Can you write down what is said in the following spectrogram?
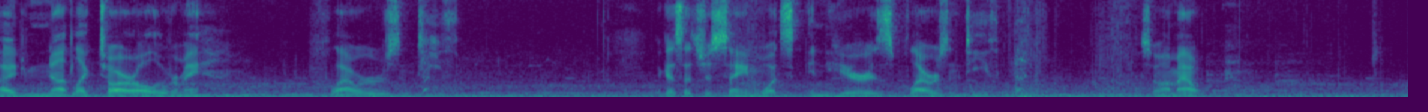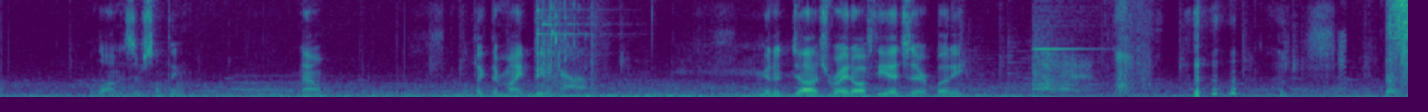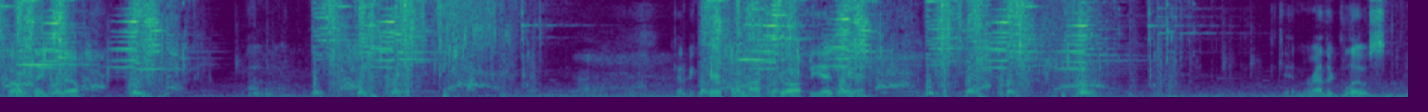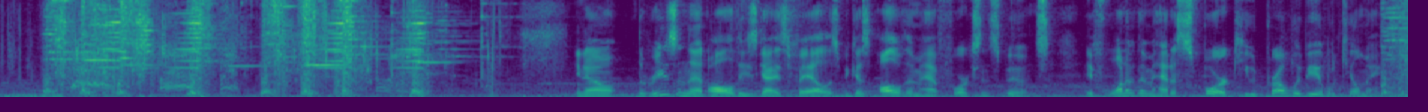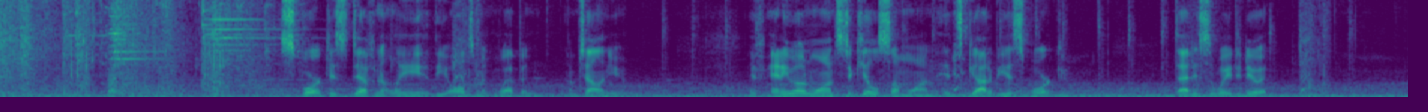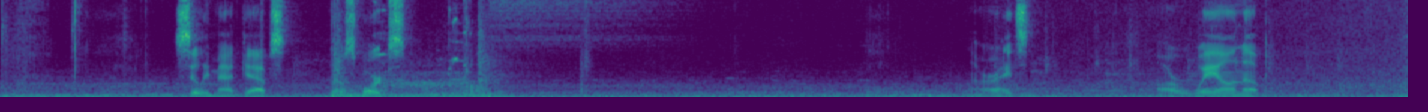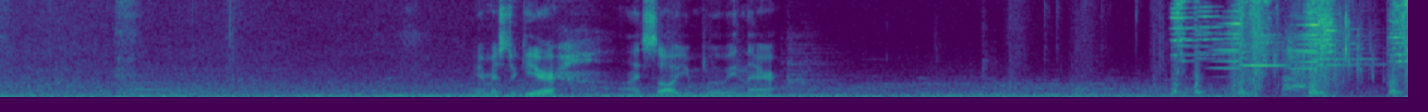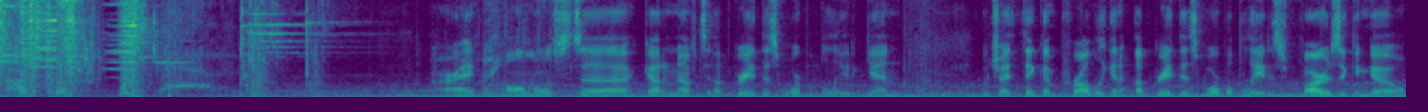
I do not like tar all over me. Flowers and teeth. I guess that's just saying what's in here is flowers and teeth. So I'm out. Hold on, is there something? No. Look like there might be. You're gonna dodge right off the edge there, buddy. Don't think so. Gotta be careful not to go off the edge here. Getting rather close. You know, the reason that all these guys fail is because all of them have forks and spoons. If one of them had a spork, he would probably be able to kill me. Spork is definitely the ultimate weapon. I'm telling you. If anyone wants to kill someone, it's gotta be a spork. That is the way to do it. Silly madcaps. No sporks. Alright. Our way on up. Here, Mr. Gear. I saw you moving there. Alright, almost uh, got enough to upgrade this Vorpal Blade again which I think I'm probably going to upgrade this Vorpal Blade as far as it can go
